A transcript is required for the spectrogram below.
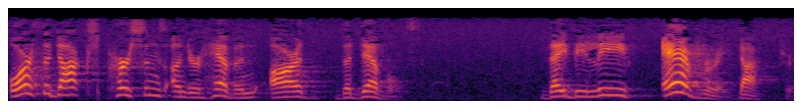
orthodox persons under heaven are the devils. They believe every doctrine,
